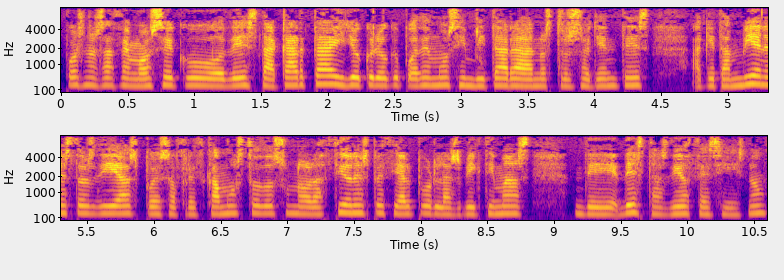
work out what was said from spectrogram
Pues nos hacemos eco de esta carta y yo creo que podemos invitar a nuestros oyentes a que también estos días pues ofrezcamos todos una oración especial por las víctimas de, de estas diócesis, ¿no?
